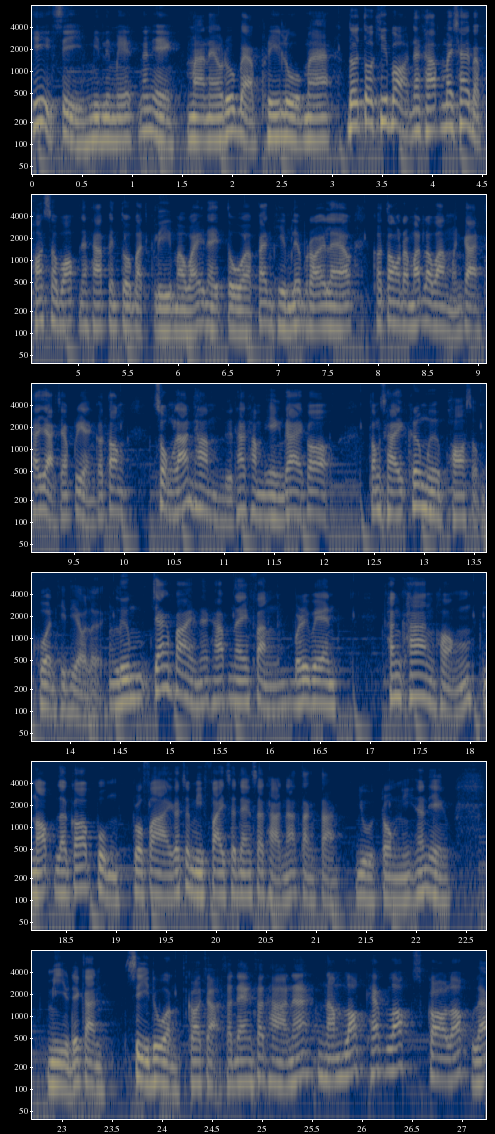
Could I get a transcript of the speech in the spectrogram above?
ที่ 4มิลลิเมตรนั่นเอง มาในรูปแบบ pre loop มา โดยตัวคีย์บอร์ดนะครับ ไม่ใช่แบบ hot swap นะครับ เป็นตัวบัตรกรีมาไว้ในตัวแป้นพิมพ์เรียบร้อยแล้ว ก็ต้องระมัดระวังเหมือนกัน ถ้าอยากจะเปลี่ยนก็ต้องส่งร้านทำหรือถ้าทำเองได้ก็ ต้องใช้เครื่องมือพอสมควรทีเดียวเลย ลืมแจ้งไปนะครับในฝั่งบริเวณข้างๆของน็อปแล้วก็ปุ่มโปรไฟล์ก็จะมีไฟแสดงสถานะต่างๆ อยู่ตรงนี้นั่นเอง มีอยู่ด้วยกัน 4 ดวง ก็จะแสดงสถานะนำล็อกแคปล็อกสกอร์ล็อกและ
